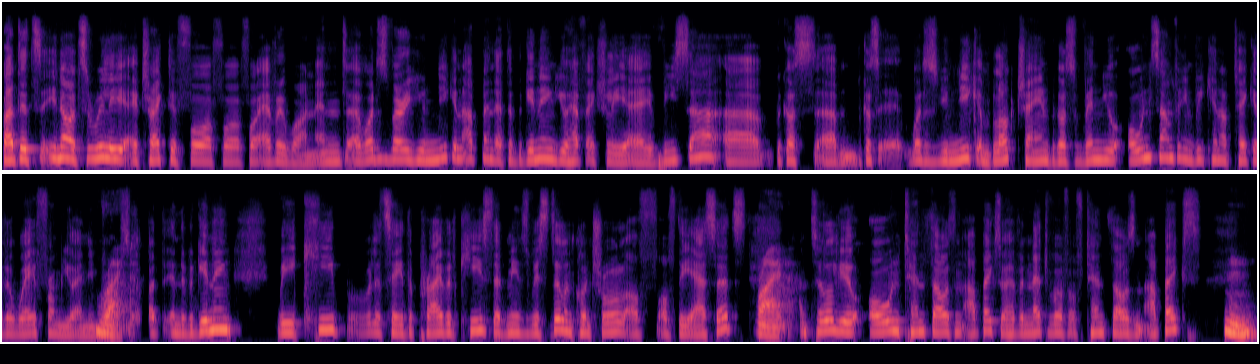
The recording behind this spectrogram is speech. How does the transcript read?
but it's you know it's really attractive for for for everyone. And uh, what is very unique in upland at the beginning you have actually a visa uh, because um, because uh, what is unique in blockchain because when you own something we cannot take it away from you anymore. Right. So, but in the beginning we keep let's say the private keys. That means we're still in control of of the assets. Right. Until you own 10,000 UPX or have a net worth of 10,000 UPX mm.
